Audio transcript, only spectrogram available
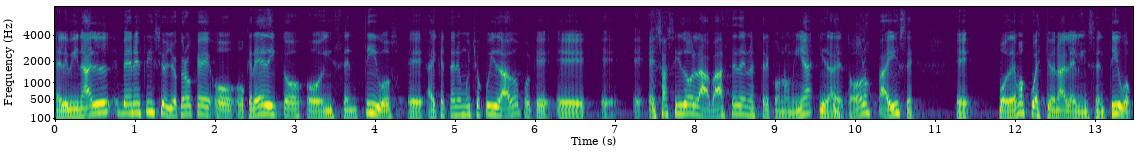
Eliminar beneficios, yo creo que, o, créditos o incentivos, eh, hay que tener mucho cuidado porque eh, eh, eso ha sido la base de nuestra economía y la de todos los países. podemos cuestionar el incentivo,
